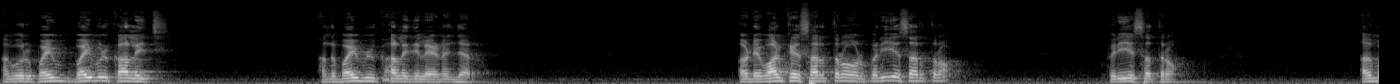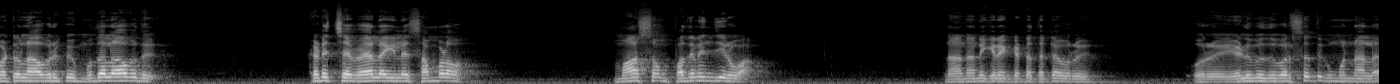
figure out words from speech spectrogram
அங்கே ஒரு பை பைபிள் காலேஜ் அந்த பைபிள் காலேஜில் இணைஞ்சார். அவருடைய வாழ்க்கை சரித்திரம் ஒரு பெரிய சரித்திரம் பெரிய சத்திரம். அது மட்டும் இல்லை அவருக்கு முதலாவது கிடைச்ச வேலையில் சம்பளம் மாதம் பதினஞ்சு ரூபா. நான் நினைக்கிறேன் கிட்டத்தட்ட ஒரு ஒரு எழுபது வருஷத்துக்கு முன்னால்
